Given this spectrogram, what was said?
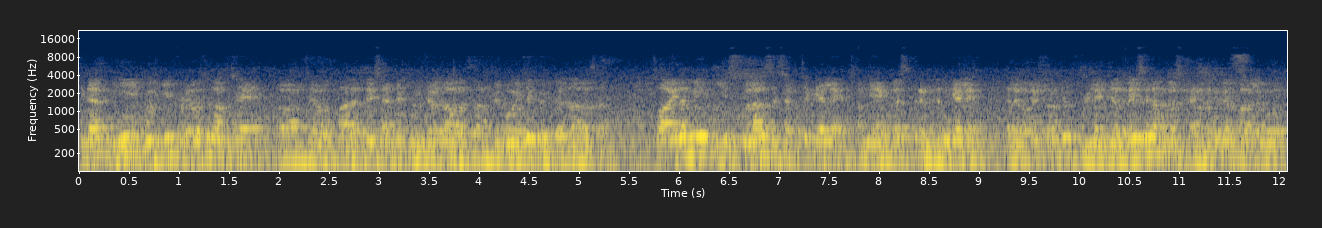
कित्याक ही भुरगीं फुडें वचून आमचे आमचे भारत देशाचें फ्युचर जावन आसा आमचे गोंयचें फ्युचर जावन आसा. सो आयज आमी ही स्कुलांक सशक्त केले आमी हांकां स्ट्रेंथन केले जाल्यार म्हाका दिसता आमचें फुडलें जनरेशन आमकां स्ट्रेंथन करपाक लागून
